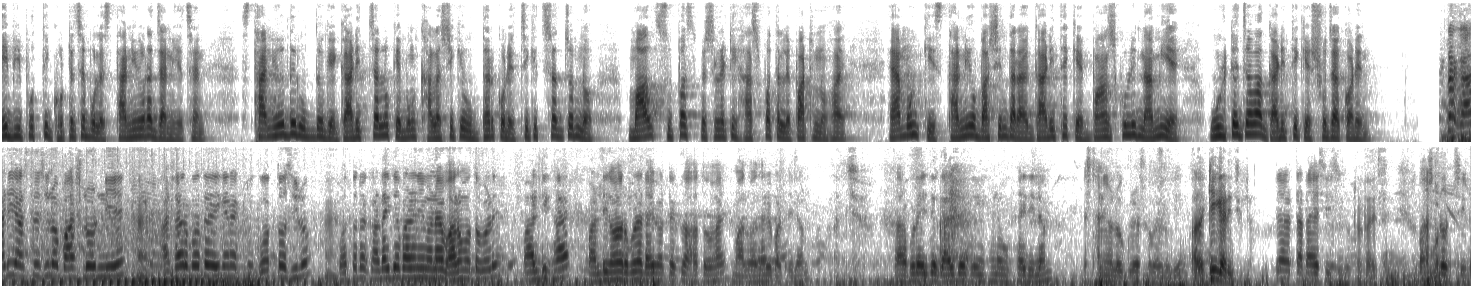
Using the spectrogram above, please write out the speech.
এই বিপত্তি ঘটেছে বলে স্থানীয়রা জানিয়েছেন। স্থানীয়দের উদ্যোগে গাড়ির চালক এবং খালাসিকে উদ্ধার করে চিকিৎসার জন্য মাল সুপার স্পেশালিটি হাসপাতালে পাঠানো হয়। এমনকি স্থানীয় বাসিন্দারা গাড়ি থেকে বাঁশগুলি নামিয়ে উল্টে যাওয়া গাড়িটিকে সোজা করেন। একটা গাড়ি আসতেছিল বাস লোড নিয়ে। আসার পথে এখানে একটু গর্ত ছিল। গর্তটা কাটাইতে পারেনি মানে ভালো মতো করে। পাল্টি খায়। পাল্টি খাওয়ার পরে ড্রাইভারটা একটু আহত হয় মালবাজারে পাঠিয়েলাম। আচ্ছা। তারপরে এই যে গাড়িটাকে এখানে উঠাই দিলাম স্থানীয় লোকগুলো সবাই মিলে। আর কি গাড়ি ছিল? এটা টাটা এসি ছিল। টাটা এসি বাস লোড ছিল।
